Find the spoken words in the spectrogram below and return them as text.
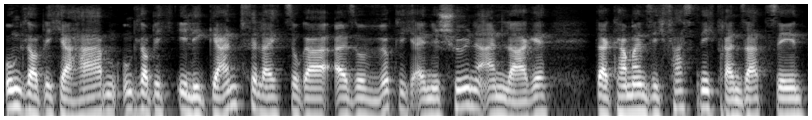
unglaublich erhaben, unglaublich elegant vielleicht sogar, also wirklich eine schöne Anlage. Da kann man sich fast nicht dran satt sehen.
